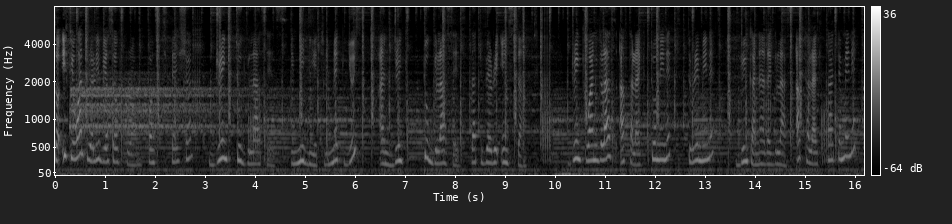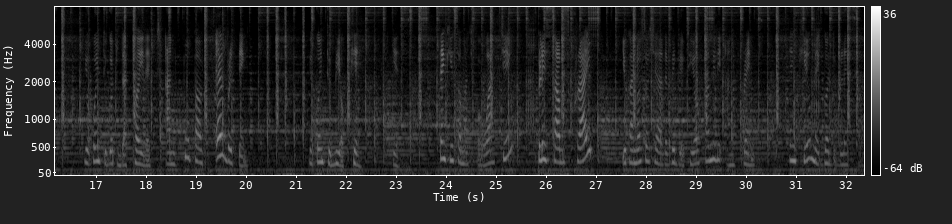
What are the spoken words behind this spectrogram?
So if you want to relieve yourself from constipation, drink two glasses immediately. Make juice and drink two glasses that very instant. Drink one glass after like 2 minutes, 3 minutes, drink another glass after like 30 minutes you're going to go to the toilet and poop out everything you're going to be okay. Yes. Thank you so much for watching. Please subscribe. You can also share the video to your family and friends. Thank you. May god bless you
